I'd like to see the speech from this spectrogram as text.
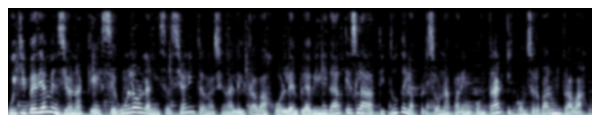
Wikipedia menciona que, según la Organización Internacional del Trabajo, la empleabilidad es la aptitud de la persona para encontrar y conservar un trabajo,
